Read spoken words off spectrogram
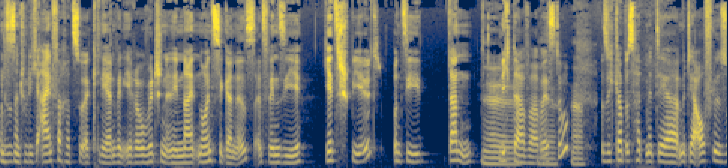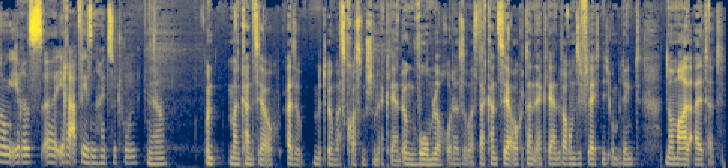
Und es ist natürlich einfacher zu erklären, wenn ihre Origin in den neun- 90ern ist, als wenn sie jetzt spielt und sie dann Ja, ja, nicht ja, da war, ja, weißt ja, du? ja. Also ich glaube, es hat mit der, mit der Auflösung ihres, äh, ihrer Abwesenheit zu tun. Ja. Und man kann es ja auch, also mit irgendwas Kosmischem erklären, irgendein Wurmloch oder sowas. Da kannst du ja auch dann erklären, warum sie vielleicht nicht unbedingt normal altert.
